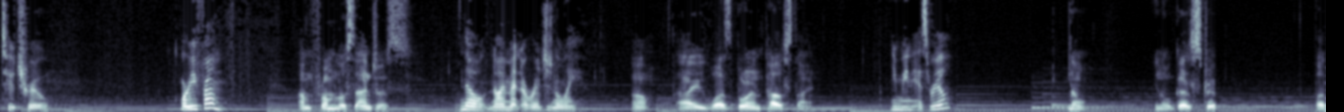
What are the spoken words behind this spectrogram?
Too true. Where are you from? I'm from Los Angeles. No, no, I meant originally. Oh, I was born in Palestine. You mean Israel? No, you know, Gaza Strip. But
